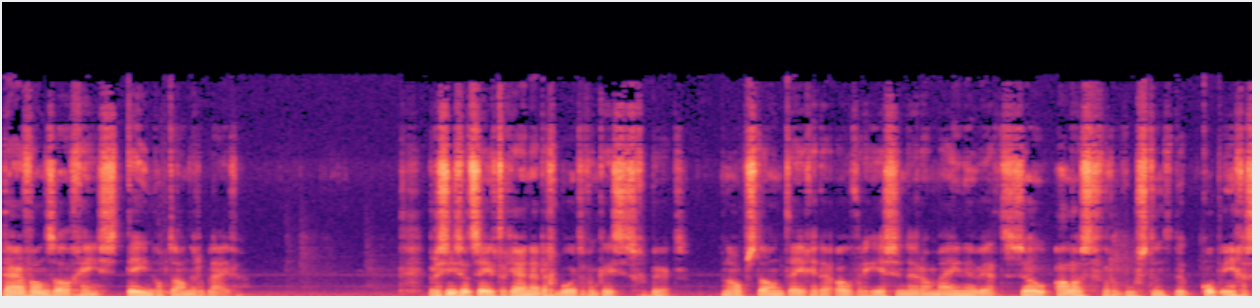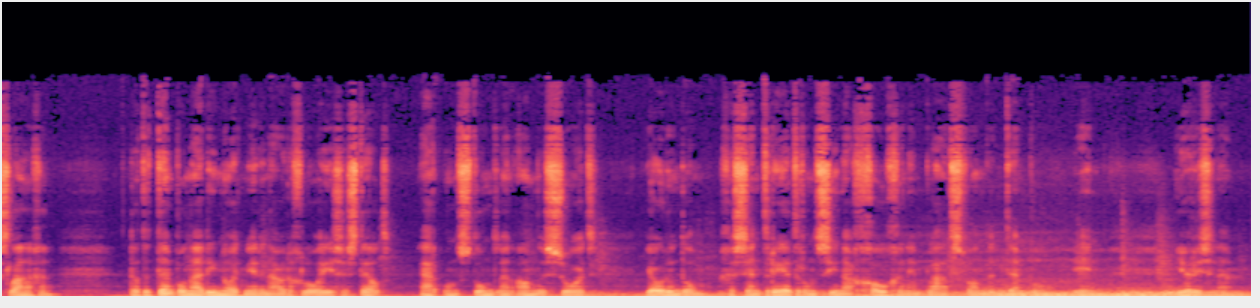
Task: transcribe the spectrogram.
Daarvan zal geen steen op de andere blijven. Precies wat 70 jaar na de geboorte van Christus gebeurt. Een opstand tegen de overheersende Romeinen werd zo alles verwoestend de kop ingeslagen dat de tempel nadien nooit meer in oude glorie is hersteld. Er ontstond een ander soort Jodendom, gecentreerd rond synagogen in plaats van de tempel in Jeruzalem.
